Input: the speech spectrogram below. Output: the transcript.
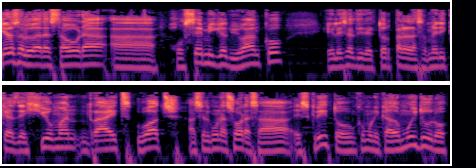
Quiero saludar hasta ahora a José Miguel Vivanco. Él es el director para las Américas de Human Rights Watch. Hace algunas horas ha escrito un comunicado muy duro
